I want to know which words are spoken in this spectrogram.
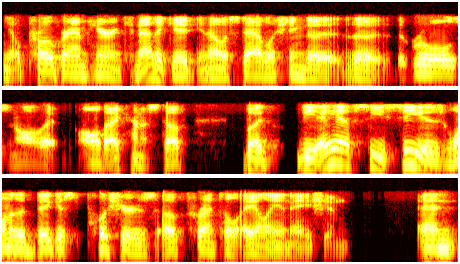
you know program here in Connecticut, you know, establishing the, the the rules and all that all that kind of stuff. But the AFCC is one of the biggest pushers of parental alienation, and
